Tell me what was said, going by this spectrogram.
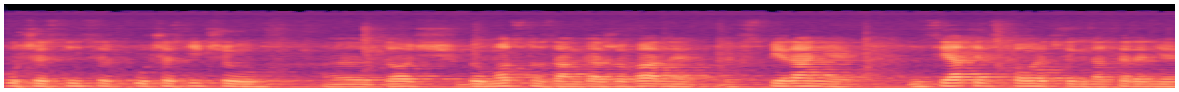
uczestniczy, uczestniczył e, dość, był mocno zaangażowany w wspieranie inicjatyw społecznych na terenie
